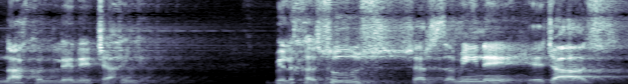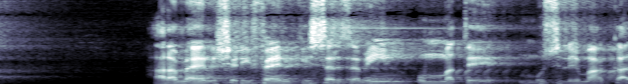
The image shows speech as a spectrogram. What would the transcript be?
ناخن لینے چاہیے بالخصوص سرزمین حجاز، حرمین شریفین کی سرزمین امت مسلمہ کا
